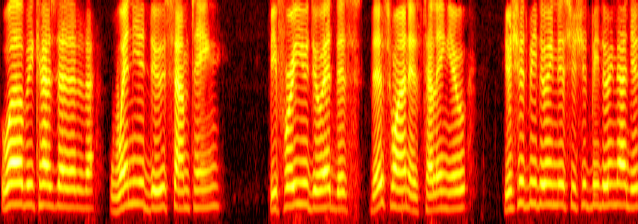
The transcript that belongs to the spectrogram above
Well, because da da da da when you do something, before you do it, this this one is telling you you should be doing this, you should be doing that. You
